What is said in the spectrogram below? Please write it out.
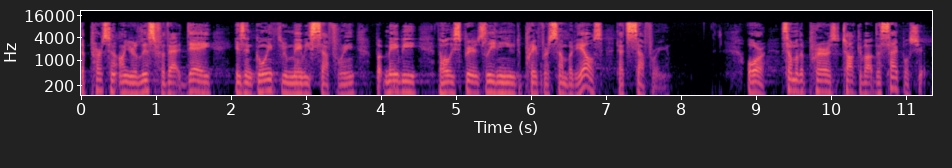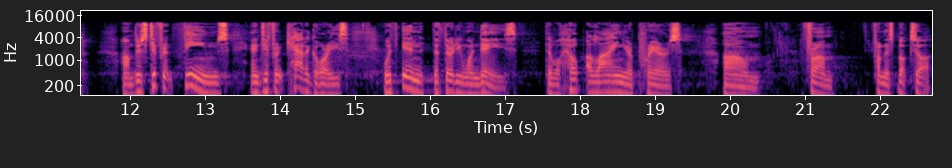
the person on your list for that day isn't going through maybe suffering, but maybe the Holy Spirit is leading you to pray for somebody else that's suffering. Or some of the prayers talked about discipleship. Um, there's different themes and different categories within the 31 days that will help align your prayers um, from from this book. So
